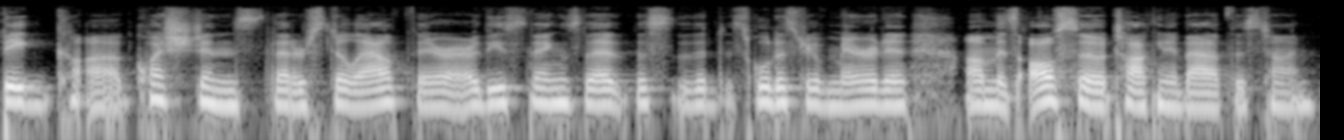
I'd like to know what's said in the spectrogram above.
big uh, questions that are still out there. Are these things that this, the school district of Meriden um, is also talking about at this time?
